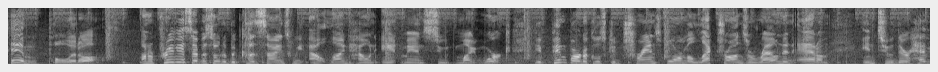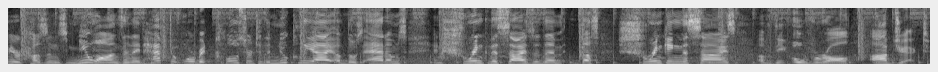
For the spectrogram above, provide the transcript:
Pym pull it off? On a previous episode of Because Science, we outlined how an Ant-Man suit might work. If Pym particles could transform electrons around an atom into their heavier cousins muons, then they'd have to orbit closer to the nuclei of those atoms and shrink the size of them, thus shrinking the size of the overall object.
